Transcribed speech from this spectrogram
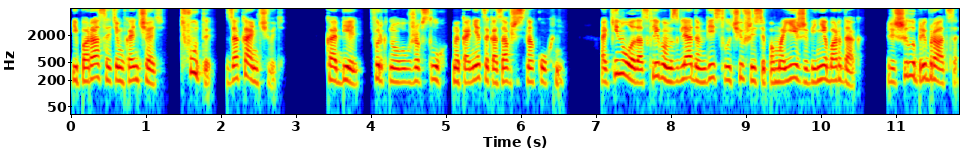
И пора с этим кончать. Тьфу ты, заканчивать. Кабель, фыркнула уже вслух, наконец оказавшись на кухне. Окинула тоскливым взглядом весь случившийся по моей же вине бардак. Решила прибраться.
